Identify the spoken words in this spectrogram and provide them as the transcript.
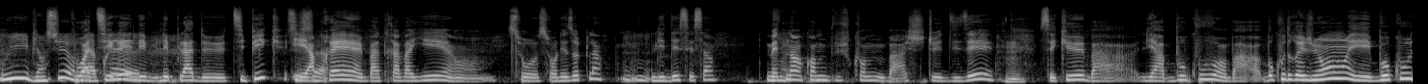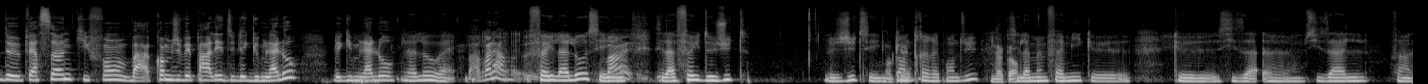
Oui, bien sûr. pour attirer après, les, les plats de typiques et ça. après bah, travailler euh, sur, sur les autres plats. Mm, mm. L'idée, c'est ça. Maintenant, comme, comme bah, je te disais, Mm. c'est que bah, il y a beaucoup, bah, beaucoup de régions et beaucoup de personnes qui font, bah, comme je vais parler du légume lalo, le légume lalo, Lalo, ouais. bah voilà. Euh, Feuille lalo, c'est Bah c'est la feuille de jute. Le jute, c'est une plante très répandue. D'accord. C'est la même famille que, que cisa- euh, sisal, enfin,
